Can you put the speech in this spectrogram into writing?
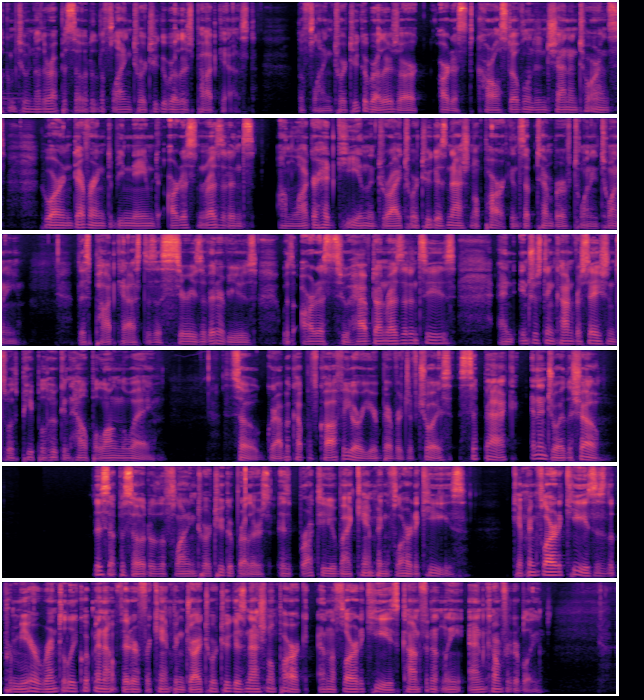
Welcome to another episode of the Flying Tortuga Brothers podcast. The Flying Tortuga Brothers are artists Carl Stovland and Shannon Torrance, who are endeavoring to be named artists in residence on Loggerhead Key in the Dry Tortugas National Park in September of 2020. This podcast is a series of interviews with artists who have done residencies and interesting conversations with people who can help along the way. So grab a cup of coffee or your beverage of choice, sit back, and enjoy the show. This episode of the Flying Tortuga Brothers is brought to you by Camping Florida Keys. Camping Florida Keys is the premier rental equipment outfitter for camping Dry Tortugas National Park and the Florida Keys confidently and comfortably.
